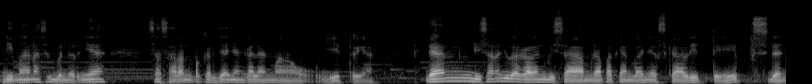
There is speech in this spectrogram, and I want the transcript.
di mana sebenarnya sasaran pekerjaan yang kalian mau gitu ya. Dan di sana juga kalian bisa mendapatkan banyak sekali tips dan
